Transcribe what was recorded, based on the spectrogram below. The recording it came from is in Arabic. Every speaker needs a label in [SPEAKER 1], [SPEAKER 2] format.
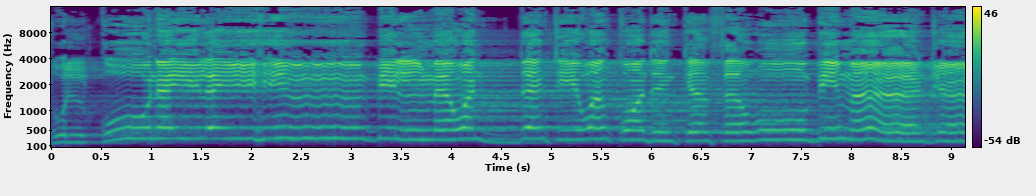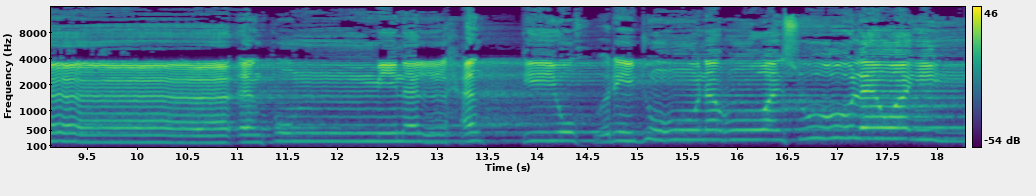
[SPEAKER 1] تلقون إليهم بالمودة وقد كفروا بما جاءكم من الحق يخرجون الرسول وإياكم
